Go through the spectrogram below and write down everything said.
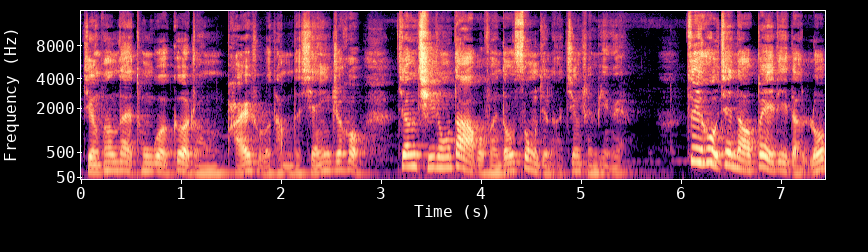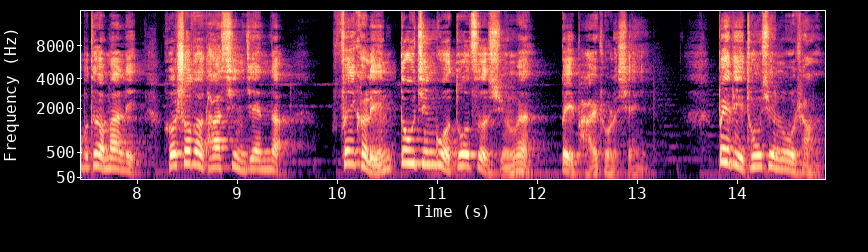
警方在通过各种排除了他们的嫌疑之后，将其中大部分都送进了精神病院。最后见到贝蒂的罗伯特·曼利和收到他信笺的菲克林都经过多次询问被排除了嫌疑。贝蒂通讯录上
